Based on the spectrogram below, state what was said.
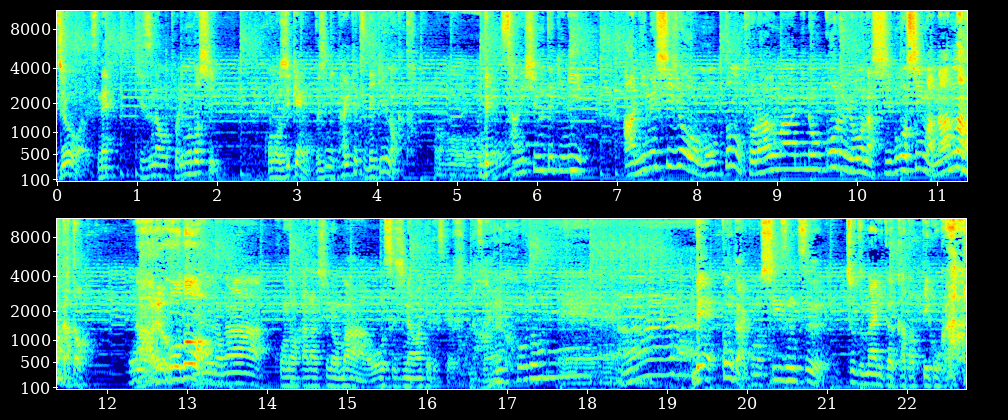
ジョーはですね絆を取り戻しこの事件を無事に解決できるのかと。で最終的にアニメ史上最もトラウマに残るような死亡シーンは何なのかと。なるほいうどのがこの話のまあ大筋なわけですけれどもね。ほどね。えーで今回このシーズン2ちょっと何か語っていこうか。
